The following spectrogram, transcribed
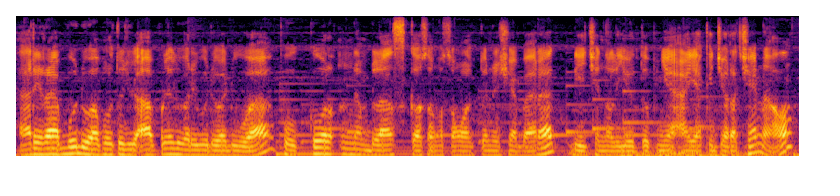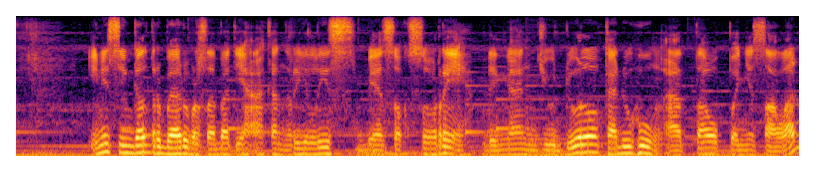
hari Rabu 27 April 2022, pukul 16.00 waktu Indonesia Barat, di channel YouTube-nya Ayah Kejora Channel. Ini single terbaru persahabat ya akan rilis besok sore dengan judul Kaduhung atau Penyesalan.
